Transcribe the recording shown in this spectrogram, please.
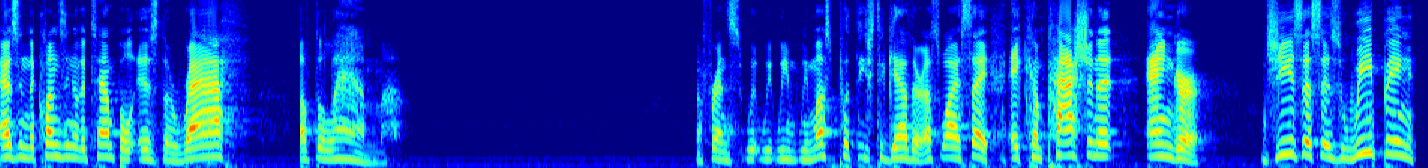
as in the cleansing of the temple, is the wrath of the Lamb. Now, friends, we, we, we must put these together. That's why I say a compassionate anger. Jesus is weeping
